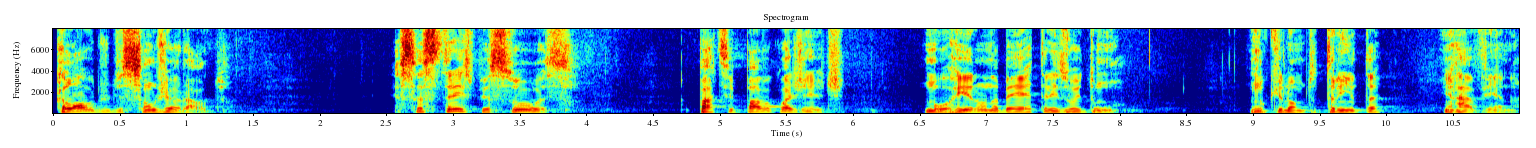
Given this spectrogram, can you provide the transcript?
Cláudio de São Geraldo. Essas três pessoas participavam com a gente. Morreram na BR-381 no quilômetro 30, em Ravena.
